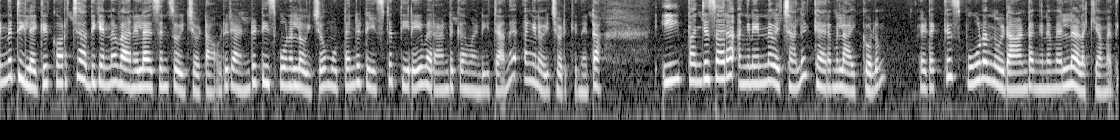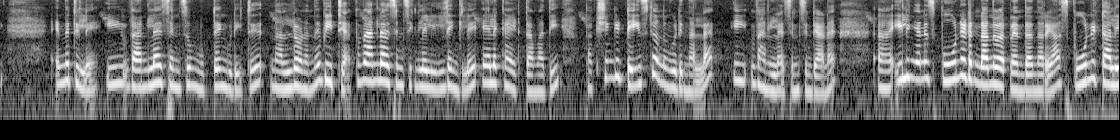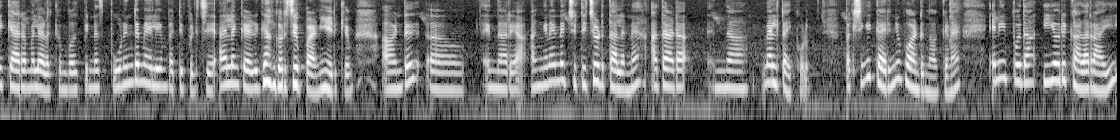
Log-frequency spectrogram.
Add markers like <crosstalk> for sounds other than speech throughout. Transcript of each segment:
എന്നിട്ട് ഇതിലേക്ക് കുറച്ചധികം തന്നെ വാനില എസൻസ് ഒഴിച്ചു കേട്ടോ. ഒരു രണ്ട് ടീസ്പൂണെല്ലാം ഒഴിച്ചോ. മുട്ടന്റെ ടേസ്റ്റ് തിരെ വരാണ്ടിരിക്കാൻ വേണ്ടിയിട്ടാണ് അങ്ങനെ ഒഴിച്ചു കൊടുക്കുന്നത് കേട്ടോ. ഈ പഞ്ചസാര അങ്ങനെ തന്നെ വെച്ചാൽ കാരമൽ ആയിക്കോളും. ഇടയ്ക്ക് സ്പൂണൊന്നും ഇടാണ്ട് അങ്ങനെ മെല്ലെ ഇളക്കിയാൽ മതി. എന്നിട്ടില്ലേ ഈ വാനില എസൻസും മുട്ടയും കൂടിയിട്ട് നല്ലോണം ഒന്ന് ബീറ്റ് ചെയ്യുക. അപ്പോൾ വാനില എസൻസ് ഇല്ലെങ്കിൽ ഏലക്കായ എടുത്താൽ മതി. പക്ഷെങ്കിൽ ടേസ്റ്റ് ഒന്നും കൂടി നല്ല ഈ വാനില എസൻസിന്റെ ആണ് ഇതിൽ ഞാൻ സ്പൂൺ ഇടണ്ടെന്ന് പറഞ്ഞാൽ എന്താണെന്നറിയാം സ്പൂൺ ഇട്ടാൽ ഈ കാരമൽ ഇളക്കുമ്പോൾ പിന്നെ സ്പൂണിന്റെ മേലെയും പറ്റി പിടിച്ച് അതെല്ലാം കഴുകാൻ കുറച്ച് പണിയായിരിക്കും. അതുകൊണ്ട് എന്താ പറയുക അങ്ങനെ തന്നെ ചുറ്റിച്ചു കൊടുത്താൽ തന്നെ അതവിടെ എന്നാ മെൽട്ടായിക്കോളും പക്ഷെങ്കിൽ കരിഞ്ഞു പോകാണ്ട് നോക്കണേ. ഇനിയിപ്പോൾ ഇതാ ഈ ഒരു കളറായി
